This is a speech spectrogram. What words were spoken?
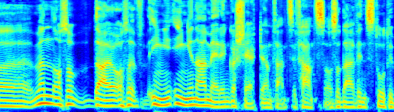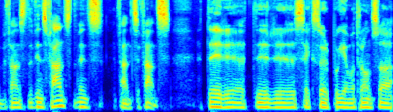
eh, men altså, det er jo, altså ingen, ingen er mer engasjert enn fancy fans. Altså, det fins to typer fans. Det fins fans, det fins fancy fans. Etter, etter seks år på Game of Thrones så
